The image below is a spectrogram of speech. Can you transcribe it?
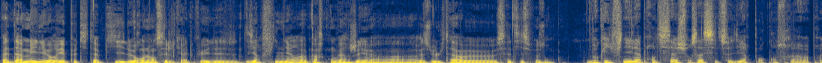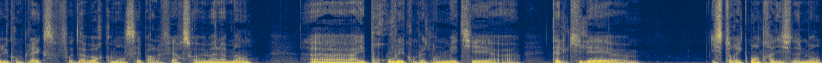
bah, d'améliorer petit à petit, de relancer le calcul et de dire finir par converger à un résultat euh, satisfaisant. Donc, il finit l'apprentissage sur ça, c'est de se dire pour construire un produit complexe, il faut d'abord commencer par le faire soi-même à la main, euh, à éprouver complètement le métier tel qu'il est historiquement, traditionnellement,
